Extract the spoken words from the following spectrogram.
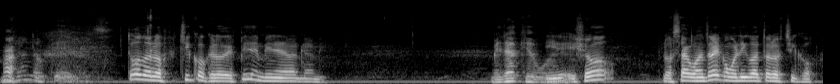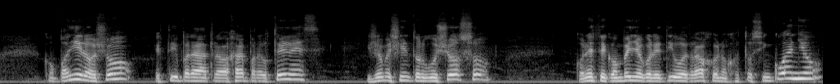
Mirá lo que es. Todos los chicos que lo despiden vienen a verme a mí. Mirá qué Y, bueno. y yo los hago entrar como le digo a todos los chicos. Compañeros, yo estoy para trabajar para ustedes y yo me siento orgulloso con este convenio colectivo de trabajo que nos costó cinco años,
